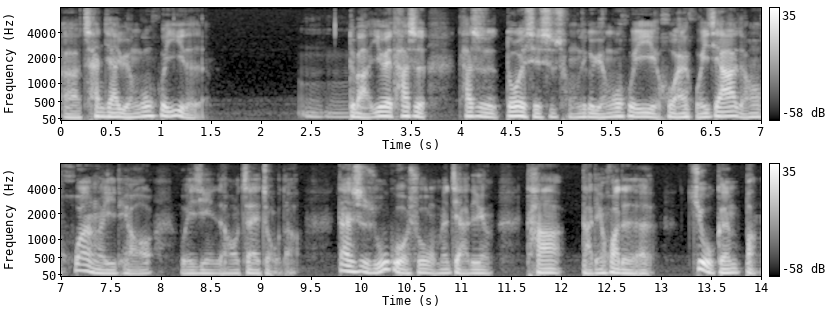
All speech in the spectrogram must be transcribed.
呃参加员工会议的人，嗯哼，对吧？因为他是他是 Dorothy 是从这个员工会议后来回家，然后换了一条围巾，然后再走的。但是如果说我们假定他打电话的人就跟绑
